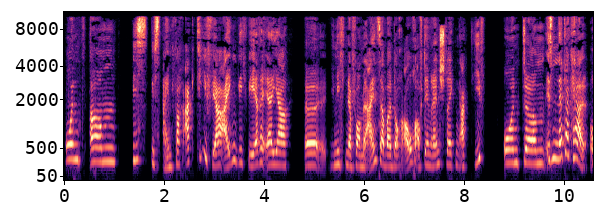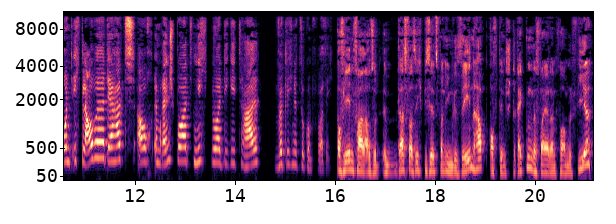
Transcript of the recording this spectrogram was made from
und ähm, ist, ist einfach aktiv. Ja, eigentlich wäre er ja äh, nicht in der Formel 1, aber doch auch auf den Rennstrecken aktiv und ähm, ist ein netter Kerl. Und ich glaube, der hat auch im Rennsport nicht nur digital wirklich eine Zukunft vor sich. Auf jeden Fall. Also ähm, das, was ich bis jetzt von ihm gesehen habe auf den Strecken, das war ja dann Formel 4,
